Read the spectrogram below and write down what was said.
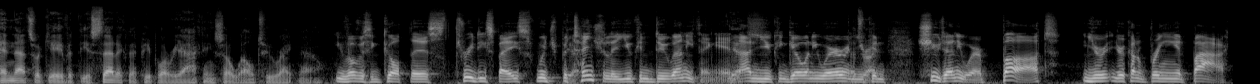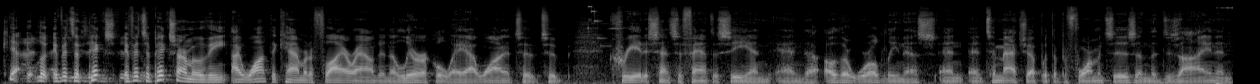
And that's what gave it the aesthetic that people are reacting so well to right now. You've obviously got this 3D space, which potentially yeah. you can do anything in, yes. and you can go anywhere and that's you right. can shoot anywhere. But you're, you're kind of bringing it back. Yeah, and, look, if it's a Pix, if it's a Pixar movie, I want the camera to fly around in a lyrical way. I want it to, to create a sense of fantasy and and uh, otherworldliness, and and to match up with the performances and the design, and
